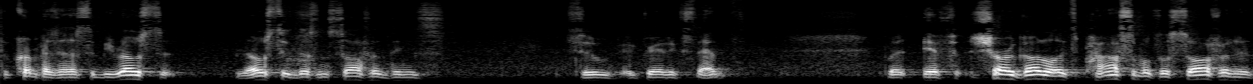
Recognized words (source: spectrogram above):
the Korban Pesach has to be roasted. Roasting doesn't soften things to a great extent. But if Shor it's possible to soften it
